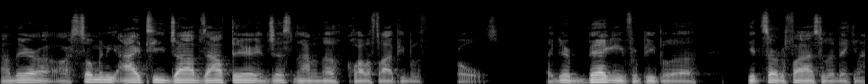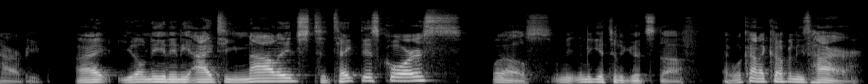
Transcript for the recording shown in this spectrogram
Now, there are, are so many IT jobs out there and just not enough qualified people to fill roles. Like they're begging for people to get certified so that they can hire people. All right. You don't need any IT knowledge to take this course. What else? Let me let me get to the good stuff. Like what kind of companies hire?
